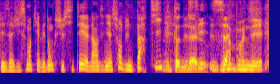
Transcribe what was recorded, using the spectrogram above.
des agissements qui avaient donc suscité l'indignation d'une partie de ses abonnés.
